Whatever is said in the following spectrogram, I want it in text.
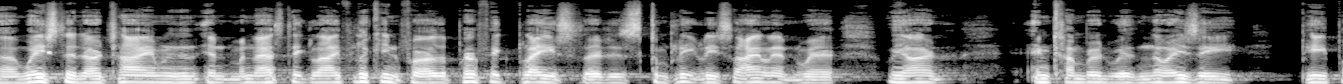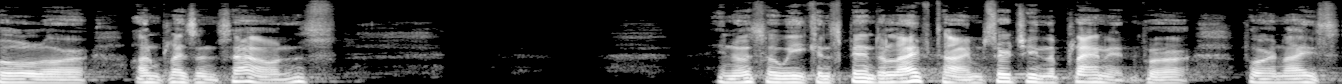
uh, wasted our time in, in, monastic life looking for the perfect place that is completely silent, where we aren't encumbered with noisy people or unpleasant sounds. You know, so we can spend a lifetime searching the planet for for a nice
